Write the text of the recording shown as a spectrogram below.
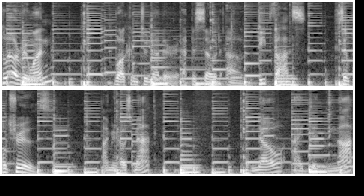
Hello, everyone. Welcome to another episode of Deep Thoughts, Simple Truths. I'm your host, Matt. No, I did not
